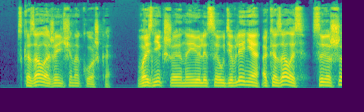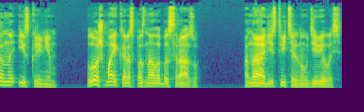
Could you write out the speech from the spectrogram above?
— сказала женщина-кошка. Возникшее на ее лице удивление оказалось совершенно искренним. Ложь Майка распознала бы сразу. Она действительно удивилась.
